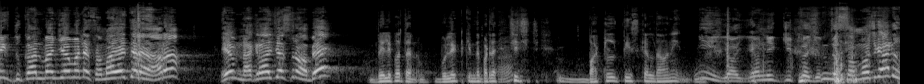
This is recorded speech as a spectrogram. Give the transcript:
నీకు దుకాణం బంద్ చేయమంటే సమాజ్ అయితే రారా ఏం నగరాలు చేస్తున్నావు అబ్బే? వెళ్ళిపోతాను. బుల్లెట్ కింద పడతా. చి, చి, చి, బట్టలు తీసుకెళ్దామని. నీకు చెప్తే సమాజ్ గాడు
